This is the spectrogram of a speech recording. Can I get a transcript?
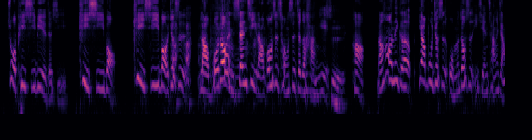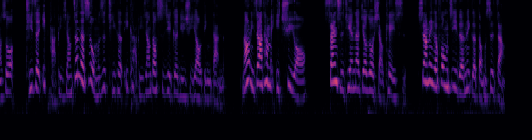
“做 PCB 的就是 key 细胞，key 细胞就是老婆都很生气，老公是从事这个行业 是好。”然后那个，要不就是我们都是以前常讲说，提着一卡皮箱，真的是我们是提着一卡皮箱到世界各地去要订单的。然后你知道他们一去哦，三十天那叫做小 case。像那个凤记的那个董事长，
